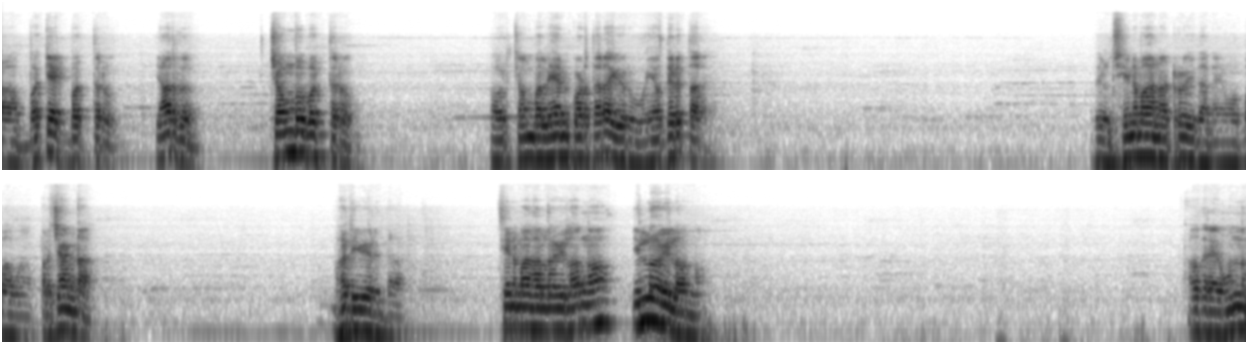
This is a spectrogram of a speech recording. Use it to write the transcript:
ಆ ಬಕೆಟ್ ಭಕ್ತರು ಯಾರ್ದು ಚಂಬು ಭಕ್ತರು ಅವ್ರ ಚಂಬಲ್ ಏನ್ ಕೊಡ್ತಾರ ಇವರು ಎದ್ದಿಡ್ತಾರೆ ಸಿನಿಮಾ ನಟರು ಇದ್ದಾನೆ ಒಬ್ಬ ಪ್ರಚಂಡ ಮದುವಿರುದ್ಧ ಸಿನಿಮಾದಲ್ಲೂ ಇಲ್ಲನೋ ಇಲ್ಲೋ ಇಲ್ಲೋ ಆದರೆ ಒಂದು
